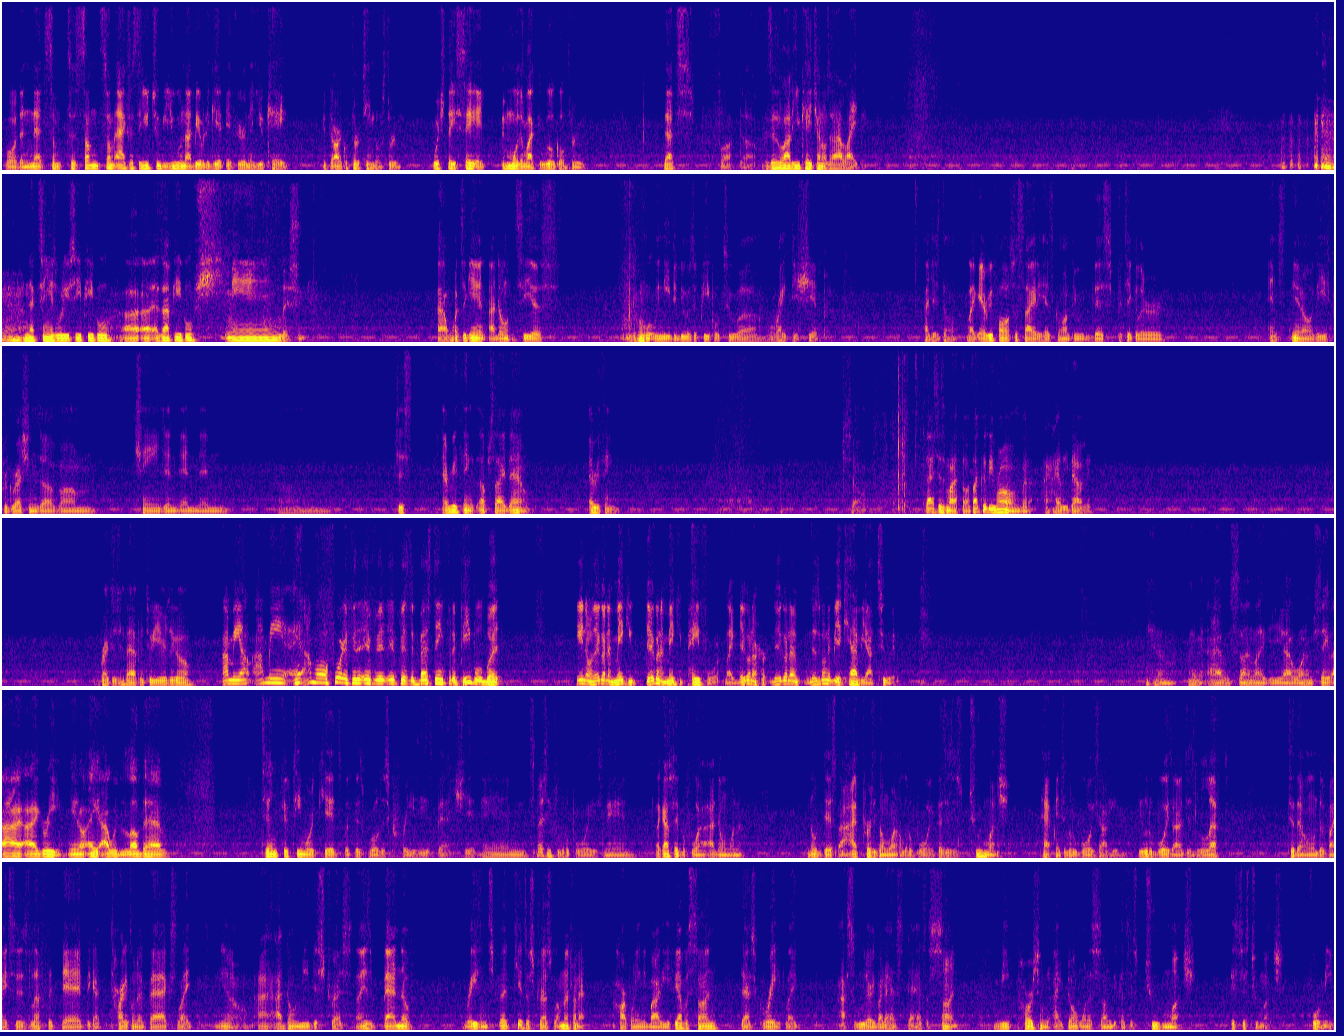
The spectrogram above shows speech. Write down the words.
or the net some to some some access to YouTube you will not be able to get if you're in the UK if the Article 13 goes through, which they say it it more than likely will go through. That's fucked up because there's a lot of UK channels that I like. Next 10 years, where do you see people uh, uh, as our people? Man, listen. Uh, once again, I don't see us doing what we need to do as a people to uh, right this ship. I just don't like every fall society has gone through this particular and you know these progressions of um, change and and and um, just everything's upside down everything so that's just my thoughts. I could be wrong, but I highly doubt it. Brexit should happen two years ago. I mean, I, I mean, I'm all for it if it, if it, if it's the best thing for the people, but you know they're gonna make you they're gonna make you pay for it. Like they're gonna hurt, they're gonna there's gonna be a caveat to it. You know, I, mean, I have a son. Like, yeah, I want him safe. I I agree. You know, hey, I would love to have 10, 15 more kids, but this world is crazy. It's bad shit, and especially for little boys, man. Like I said before, I, I don't want to no diss, but I personally don't want a little boy because this is too much happening to little boys out here. These little boys are just left to their own devices, left for dead. They got targets on their backs. Like, you know, I, I don't need the stress. I mean, it's bad enough raising stress. Kids are stressful. I'm not trying to harp on anybody. If you have a son, that's great. Like, I salute everybody that has that has a son. Me personally, I don't want a son because it's too much. It's just too much for me.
